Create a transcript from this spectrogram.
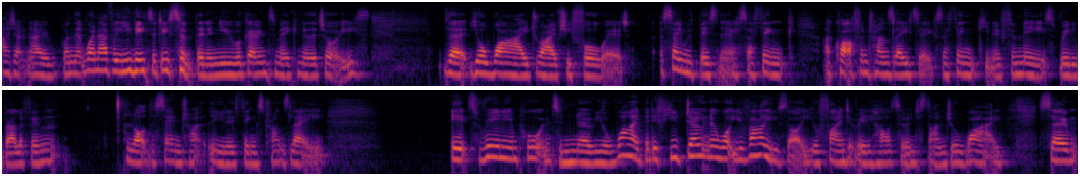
I don't know, when whenever you need to do something and you were going to make another choice, that your why drives you forward. Same with business. I think I quite often translate it because I think, you know, for me, it's really relevant. A lot of the same, tra- you know, things translate. It's really important to know your why, but if you don't know what your values are, you'll find it really hard to understand your why. So,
